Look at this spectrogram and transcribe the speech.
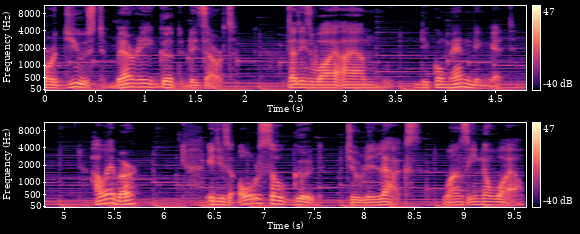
produced very good results. That is why I am recommending it. However, it is also good to relax once in a while,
